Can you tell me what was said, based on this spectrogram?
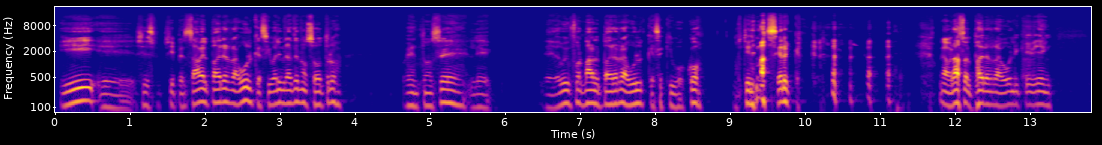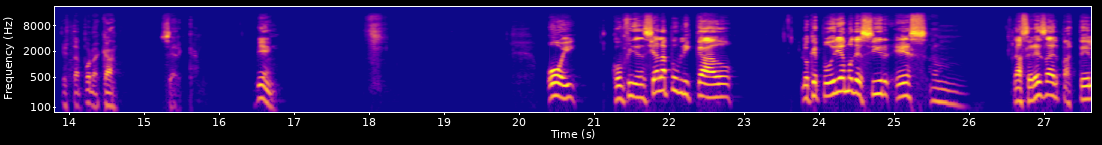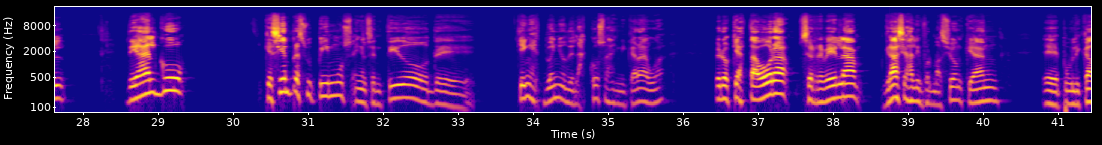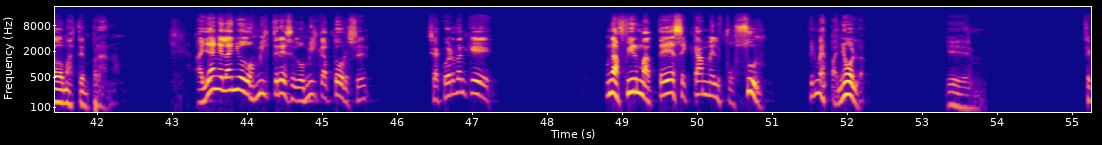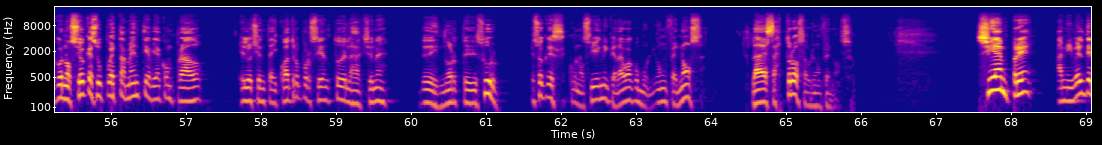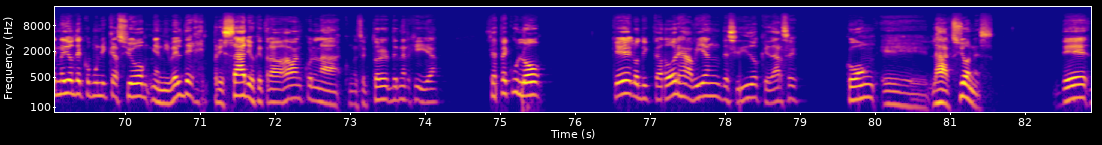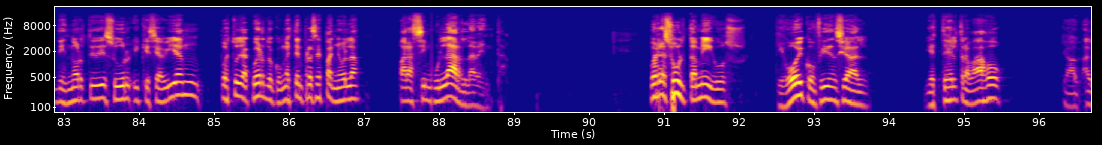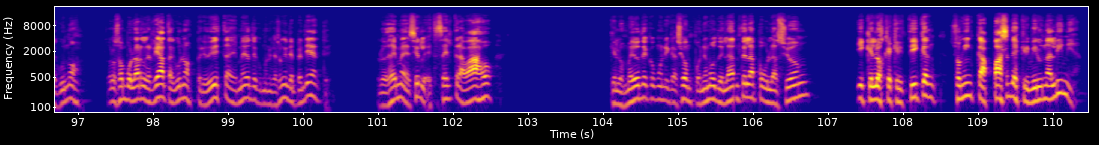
Y eh, si, pensaba el padre Raúl que se iba a librar de nosotros, pues entonces le, debo informar al padre Raúl que se equivocó. Nos tiene más cerca. Un abrazo al padre Raúl y qué bien que está por acá, cerca. Bien. Hoy, Confidencial ha publicado lo que podríamos decir es um, la cereza del pastel de algo que siempre supimos en el sentido de quién es dueño de las cosas en Nicaragua, pero que hasta ahora se revela gracias a la información que han eh, publicado más temprano. Allá en el año 2013-2014, ¿se acuerdan que una firma TSK Melfosur, firma española. Eh, se conoció que supuestamente había comprado el 84% de las acciones de Desnorte y de Sur. Eso que se conocía en Nicaragua como Unión Fenosa, la desastrosa Unión Fenosa. Siempre a nivel de medios de comunicación y a nivel de empresarios que trabajaban con, la, con el sector de energía, se especuló que los dictadores habían decidido quedarse con eh, las acciones de Disnorte y Disur y que se habían puesto de acuerdo con esta empresa española para simular la venta. Pues resulta, amigos, que hoy Confidencial, y este es el trabajo que algunos solo son volarle riata, algunos periodistas de medios de comunicación independientes, pero déjenme decirles, este es el trabajo que los medios de comunicación ponemos delante de la población y que los que critican son incapaces de escribir una línea.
